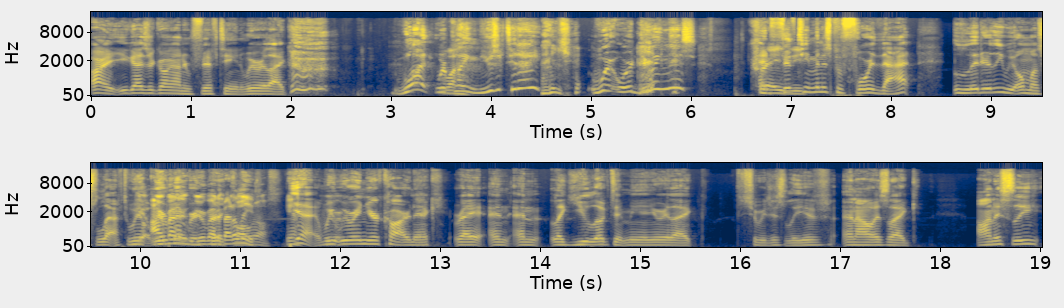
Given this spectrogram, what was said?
"All right, you guys are going on in 15." We were like, "What? We're What? playing music today? we're we're doing this?" Crazy. And 15 minutes before that, literally, we almost left. We, Yeah, we I were about to- remember. we were We're about about to to call it leave. off. Yeah, we, we were in your car, Nick, right? And and like you looked at me and you were like, "Should we just leave?" And I was like, "Honestly,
